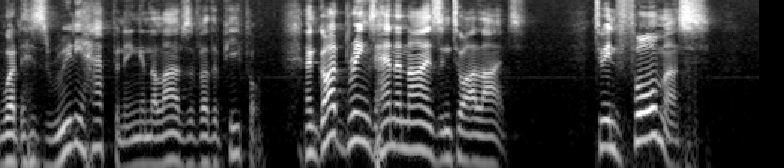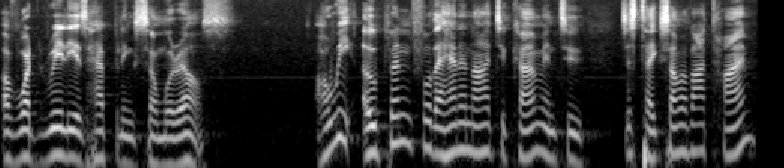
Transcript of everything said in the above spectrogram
what is really happening in the lives of other people. And God brings Hananiahs into our lives to inform us of what really is happening somewhere else. Are we open for the Hananiah to come and to just take some of our time?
